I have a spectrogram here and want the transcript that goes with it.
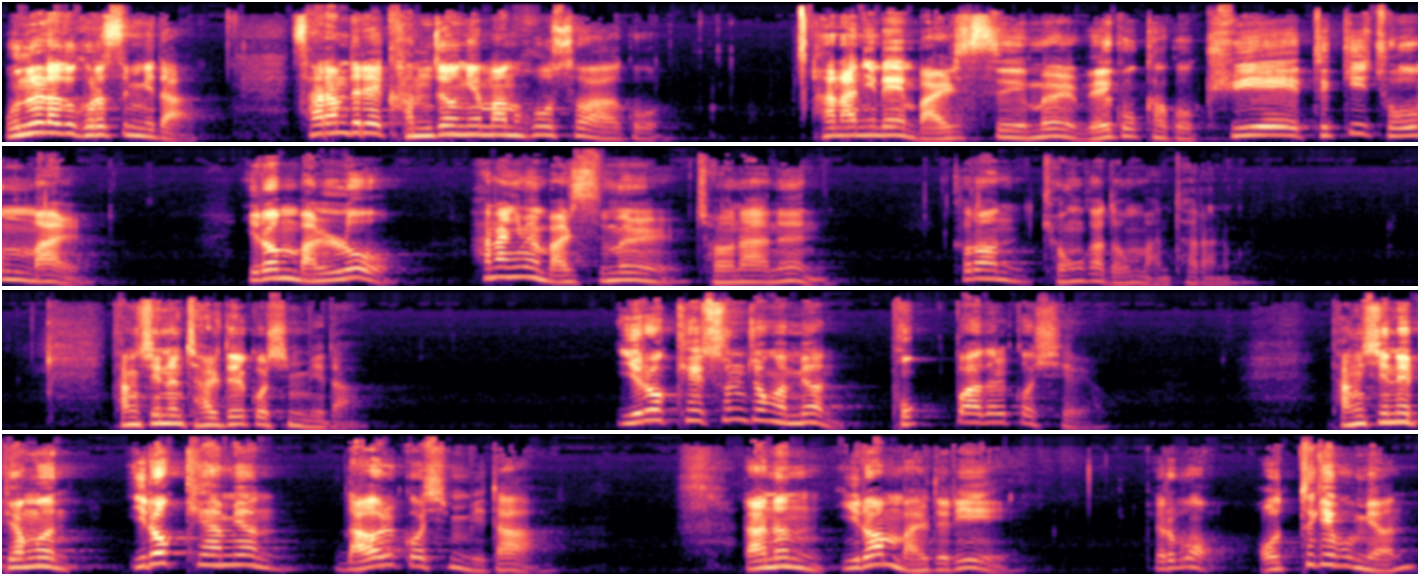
오늘날도 그렇습니다. 사람들의 감정에만 호소하고 하나님의 말씀을 왜곡하고 귀에 듣기 좋은 말 이런 말로 하나님의 말씀을 전하는 그런 경우가 너무 많다라는 거예요. 당신은 잘 될 것입니다. 이렇게 순종하면 복 받을 것이에요. 당신의 병은 이렇게 하면 나을 것입니다. 라는 이런 말들이 여러분 어떻게 보면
